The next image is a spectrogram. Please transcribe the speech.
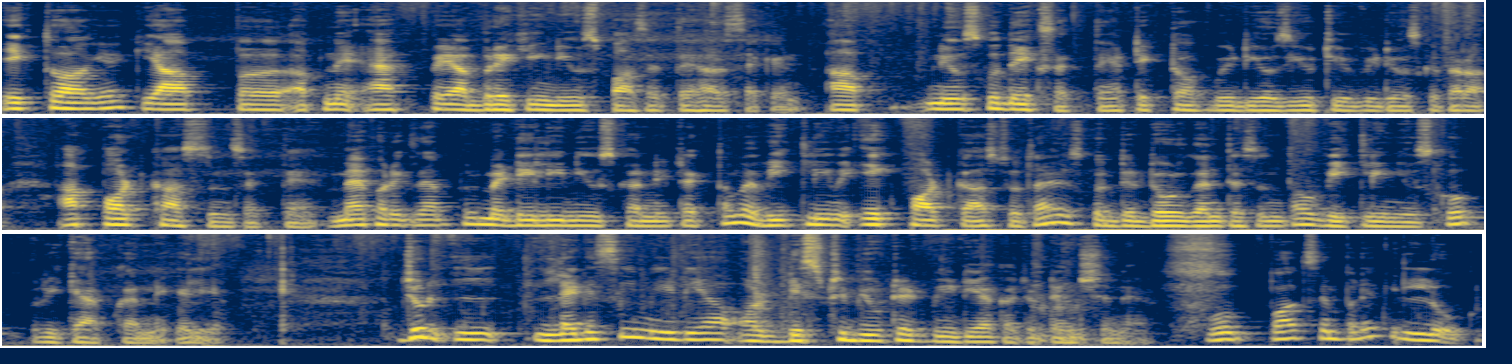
एक तो आ गया कि आप अपने ऐप पे आप ब्रेकिंग न्यूज़ पा सकते हैं हर सेकंड आप न्यूज़ को देख सकते हैं टिकटॉक वीडियोस यूट्यूब वीडियोस की तरह। आप पॉडकास्ट सुन सकते हैं। मैं फॉर एग्जांपल मैं डेली न्यूज़ करने रखता हूँ। मैं वीकली में एक पॉडकास्ट होता है, उसको दो घंटे सुनता हूँ वीकली न्यूज़ को रिकैप करने के लिए। जो लेगेसी मीडिया और डिस्ट्रीब्यूटेड मीडिया का जो टेंशन है, वो बहुत सिंपल है कि लोग,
